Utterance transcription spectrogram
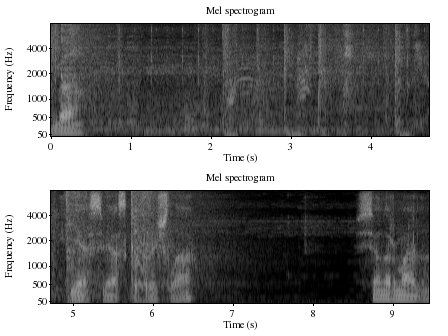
Да. Є, зв'язка пройшла. Все нормально.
